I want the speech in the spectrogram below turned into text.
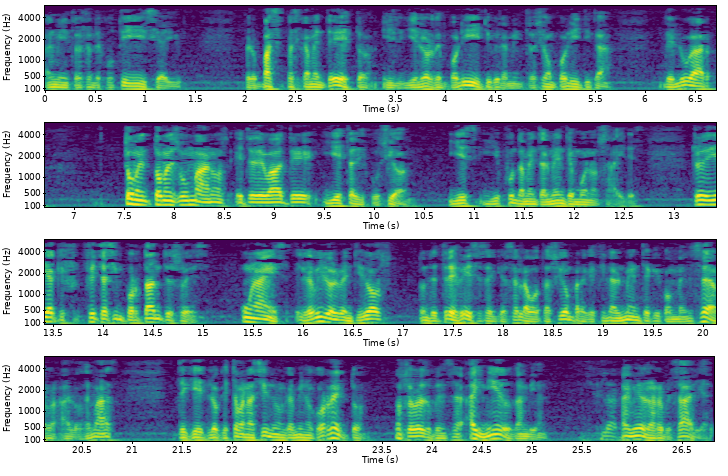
administración de justicia, y, pero básicamente esto, y, el orden político y la administración política del lugar, tomen, tomen en sus manos este debate y esta discusión, y es, y es fundamentalmente en Buenos Aires. Yo diría que fechas importantes eso es. Una es el Cabildo del 22, donde tres veces hay que hacer la votación para que finalmente hay que convencer a los demás de que lo que estaban haciendo es un camino correcto. No solo eso pensar, hay miedo también. Hay miedo a las represalias.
